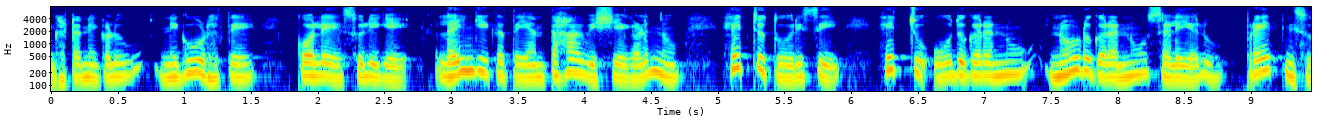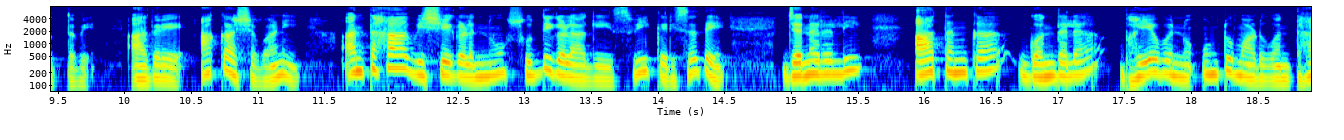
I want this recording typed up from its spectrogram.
ಘಟನೆಗಳು, ನಿಗೂಢತೆ, ಕೊಲೆ, ಸುಲಿಗೆ, ಲೈಂಗಿಕತೆಯಂತಹ ವಿಷಯಗಳನ್ನು ಹೆಚ್ಚು ತೋರಿಸಿ, ಹೆಚ್ಚು ಓದುಗರನ್ನು ನೋಡುಗರನ್ನು ಸೆಳೆಯಲು ಪ್ರಯತ್ನಿಸುತ್ತವೆ. ಆದರೆ ಆಕಾಶವಾಣಿ ಅಂತಹ ವಿಷಯಗಳನ್ನು ಸುದ್ದಿಗಳಾಗಿ ಸ್ವೀಕರಿಸದೆ ಜನರಲ್ಲಿ ಆತಂಕ, ಗೊಂದಲ, ಭಯವನ್ನು ಉಂಟುಮಾಡುವಂತಹ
